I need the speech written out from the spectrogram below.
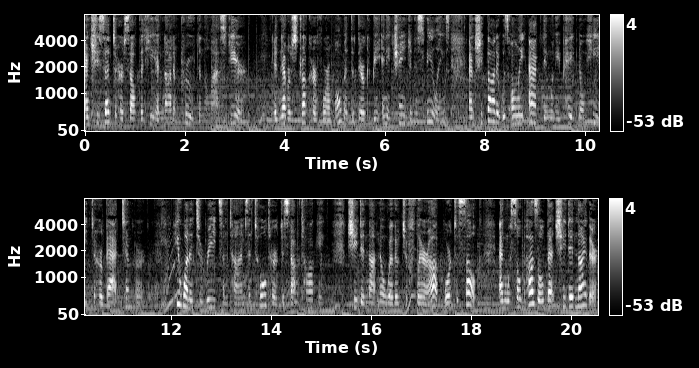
and she said to herself that he had not improved in the last year. It never struck her for a moment that there could be any change in his feelings, and she thought it was only acting when he paid no heed to her bad temper. He wanted to read sometimes and told her to stop talking. She did not know whether to flare up or to sulk, and was so puzzled that she did neither.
